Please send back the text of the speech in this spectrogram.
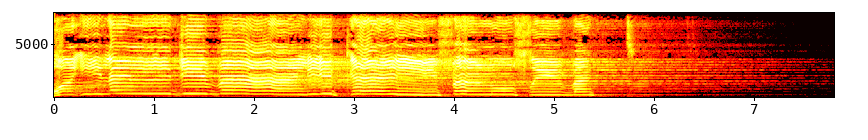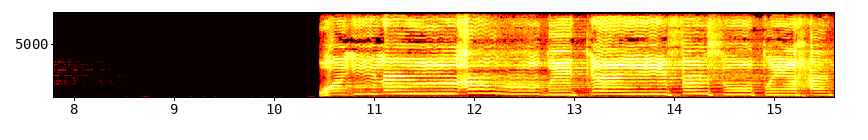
وإلى الجبال كيف نصبت وإلى الأرض كيف سطحت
